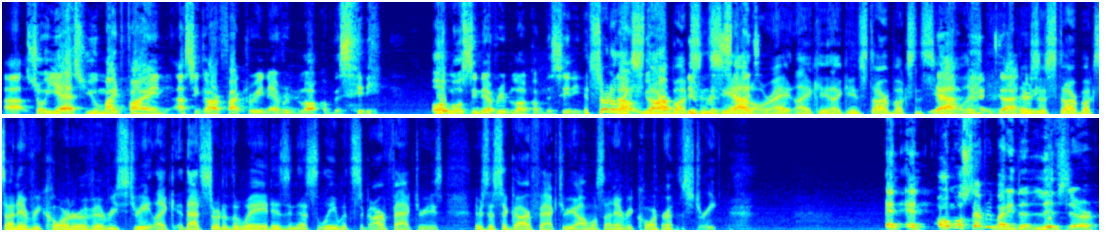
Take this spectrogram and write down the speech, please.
Uh, so yes, you might find a cigar factory in every block of the city, almost in every block of the city. It's sort of Now, like Starbucks in Seattle, right? Like like in Starbucks in Yeah, Seattle, there's, exactly. there's a Starbucks on every corner of every street. Like that's sort of the way it is in Esteli with cigar factories. There's a cigar factory almost on every corner of the street. and and almost everybody that lives there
